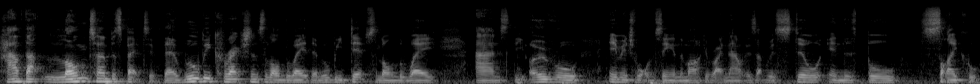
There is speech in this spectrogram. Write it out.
Have that long term perspective. There will be corrections along the way, there will be dips along the way. And the overall image of what I'm seeing in the market right now is that we're still in this bull cycle.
